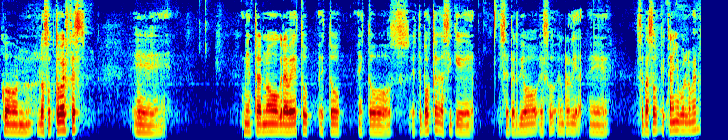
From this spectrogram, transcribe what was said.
con los Oktoberfest eh, mientras no grabé esto, esto, estos, este podcast, así que se perdió eso en realidad. Eh, se pasó este año por lo menos.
